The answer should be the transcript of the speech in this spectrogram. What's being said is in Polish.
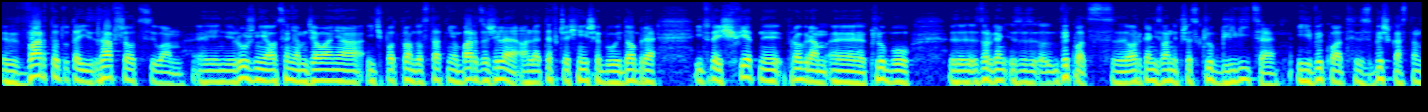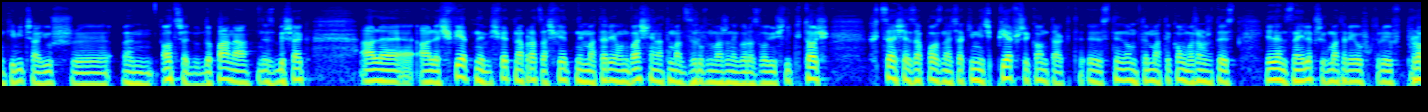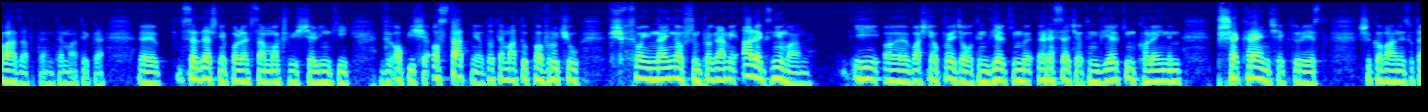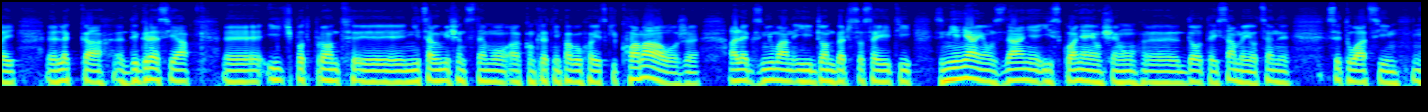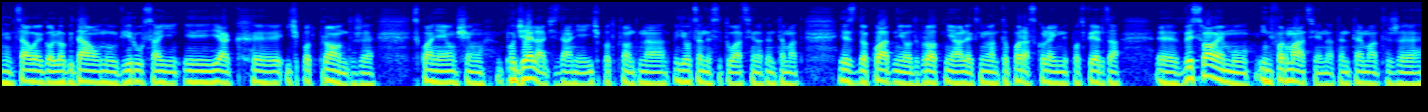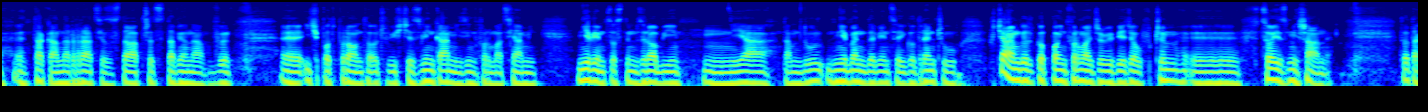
Warto tutaj, zawsze odsyłam, y, różnie oceniam działania Idź Pod Prąd. Ostatnio bardzo źle, ale te wcześniejsze były dobre. I tutaj świetny program y, klubu, wykład zorganizowany przez klub Gliwice i wykład Zbyszka Stankiewicza już odszedł do pana Zbyszek, ale, ale świetny, świetna praca, świetny materiał. Właśnie na temat zrównoważonego rozwoju. Jeśli ktoś chce się zapoznać, taki mieć pierwszy kontakt z tą tematyką, uważam, że to jest jeden z najlepszych materiałów, który wprowadza w tę tematykę. Y, Serdecznie polecam oczywiście linki w opisie. Ostatnio do tematu powrócił w swoim najnowszym programie Alex Newman. I e, właśnie opowiedział o tym wielkim resecie, o tym wielkim kolejnym przekręcie, który jest szykowany tutaj. E, Lekka dygresja. E, Idź pod prąd niecały miesiąc temu, a konkretnie Paweł Chojecki kłamało, że Alex Newman i John Birch Society zmieniają zdanie i skłaniają się do tej samej oceny sytuacji całego lockdownu, wirusa, jak Idź pod prąd, że skłaniają się podzielać zdanie Idź pod prąd na, i ocenę sytuacji na ten temat. Jest dokładnie odwrotnie. Alex Newman to po raz kolejny potwierdza. E, Wysłałem mu informację na ten temat, że e, taka narracja została przedstawiona w e, Idź pod prąd, oczywiście z linkami, z informacjami. Nie wiem, co z tym zrobi. Mm, Ja tam nie będę więcej go dręczył. Chciałem go tylko poinformować, żeby wiedział, w czym, w co jest mieszany. To tak.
